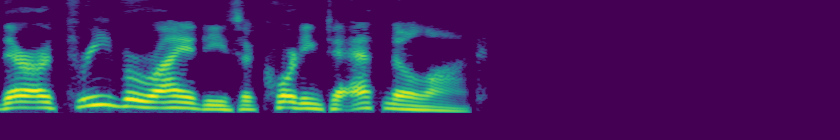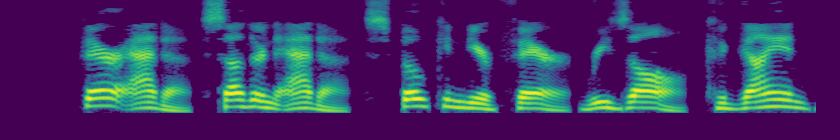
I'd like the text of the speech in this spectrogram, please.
There are three varieties according to Ethnologue. Faire Atta, Southern Atta, spoken near Faire, Rizal, Cagayan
